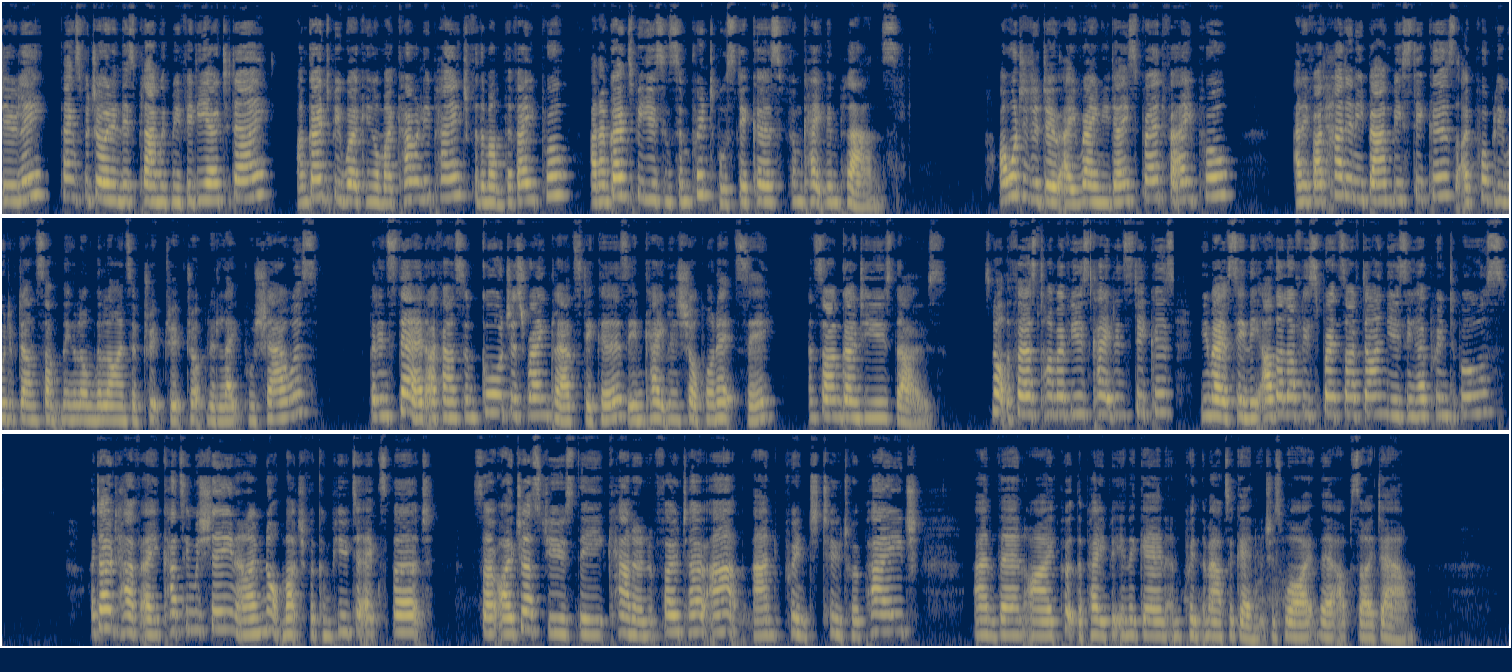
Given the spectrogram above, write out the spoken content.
Julie. Thanks for joining this Plan With Me video today. I'm going to be working on my currently page for the month of April and I'm going to be using some printable stickers from Katelyn Plans. I wanted to do a rainy day spread for April and if I'd had any Bambi stickers I probably would have done something along the lines of drip drip drop little April showers but instead I found some gorgeous rain cloud stickers in Katelyn's shop on Etsy and so I'm going to use those. It's not the first time I've used Katelyn stickers. You may have seen the other lovely spreads I've done using her printables. I don't have a cutting machine and I'm not much of a computer expert. So I just use the Canon photo app and print two to a page. And then I put the paper in again and print them out again, which is why they're upside down.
